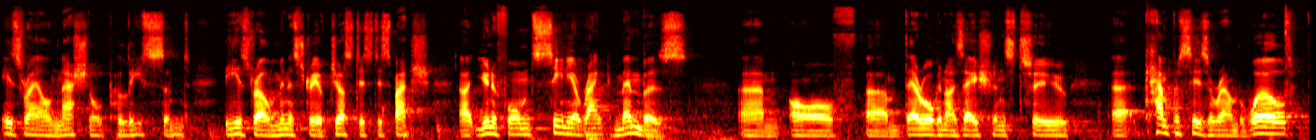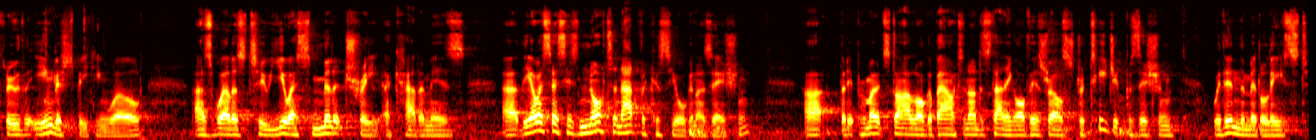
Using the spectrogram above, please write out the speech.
Israel National Police, and the Israel Ministry of Justice dispatch uh, uniformed senior ranked members um, of um, their organizations to uh, campuses around the world, through the English speaking world, as well as to US military academies. Uh, the OSS is not an advocacy organization, uh, but it promotes dialogue about an understanding of Israel's strategic position within the Middle East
